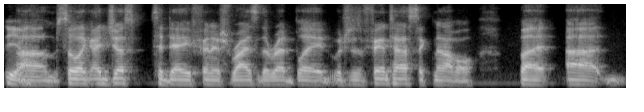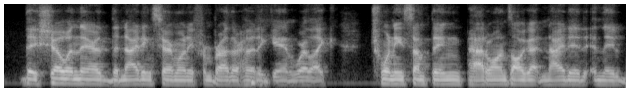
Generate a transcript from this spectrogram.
yeah. Um, so like I just today finished Rise of the Red Blade, which is a fantastic novel, but uh, they show in there the knighting ceremony from Brotherhood again, where like twenty something Padawans all got knighted and they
